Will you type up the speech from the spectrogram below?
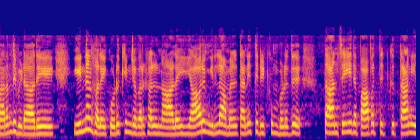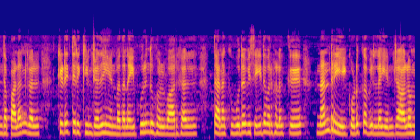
மறந்துவிடாதே. இன்னல்களை கொடுக்கின்றவர்கள் நாளை யாரும் இல்லாமல் தனித்து நிற்கும் பொழுது தான் செய்த பாவத்திற்குத்தான் இந்த பலன்கள் கிடைத்திருக்கின்றது என்பதனை புரிந்து கொள்வார்கள் தனக்கு உதவி செய்தவர்களுக்கு நன்றியை கொடுக்கவில்லை என்றாலும்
